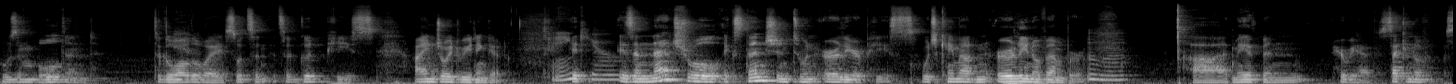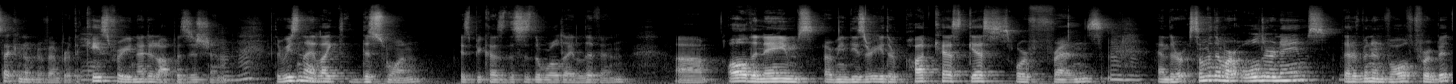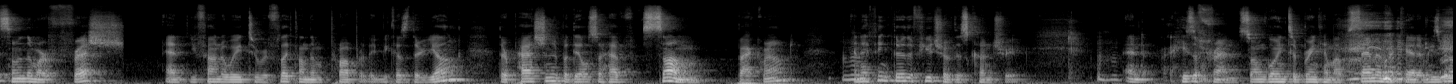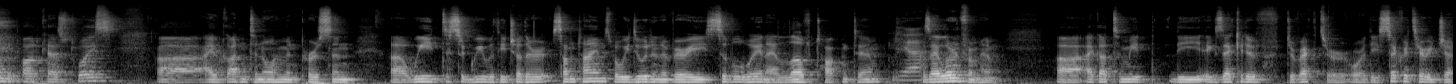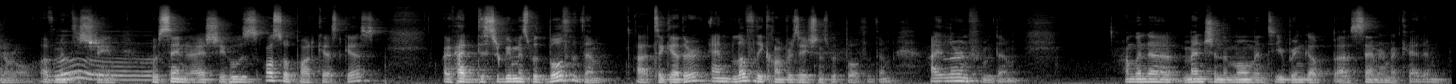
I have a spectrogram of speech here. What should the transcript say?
who's emboldened to go all the way. So it's a, it's a good piece. I enjoyed reading it. Thank It you. Is a natural extension to an earlier piece, which came out in early November. hmm Uh, it may have been here we have second of second of November. The Yeah. case for united opposition. hmm The reason I liked this one is because this is the world I live in. Um, all the names, I mean, these are either podcast guests or friends, hmm and there some of them are older names that have been involved for a bit. Some of them are fresh, and you found a way to reflect on them properly because they're young, they're passionate, but they also have some background, Mm-hmm. and I think they're the future of this country. hmm And he's a friend, so I'm going to bring him up. Samir McAdam. He's been on the podcast twice. Uh, I've gotten to know him in person. Uh, we disagree with each other sometimes, but we do it in a very civil way, and I love talking to him Yeah. because I learned from him. Uh, I got to meet the executive director or the secretary general of Minteshreen. Hussein Aishi, who's also a podcast guest. I've had disagreements with both of them uh, together and lovely conversations with both of them. I learned from them. I'm going to mention the moment you bring up uh, Samir McAdam.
